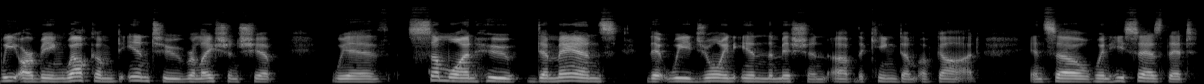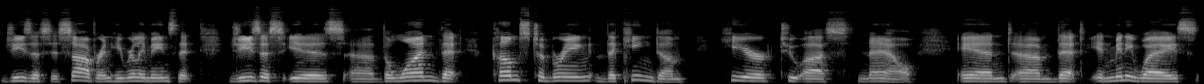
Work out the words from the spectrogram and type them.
we are being welcomed into relationship with someone who demands that we join in the mission of the kingdom of God. And so when he says that Jesus is sovereign, he really means that Jesus is uh, the one that comes to bring the kingdom here to us now. And um, that in many ways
